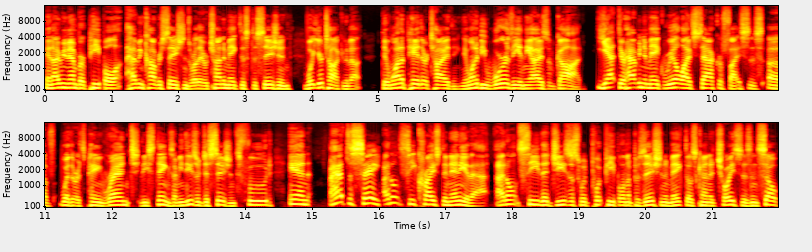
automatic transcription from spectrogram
And I remember people having conversations where they were trying to make this decision, what you're talking about. They want to pay their tithing. They want to be worthy in the eyes of God. Yet they're having to make real life sacrifices of whether it's paying rent, these things. I mean, these are decisions, food. And I have to say, I don't see Christ in any of that. I don't see that Jesus would put people in a position to make those kind of choices. And so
